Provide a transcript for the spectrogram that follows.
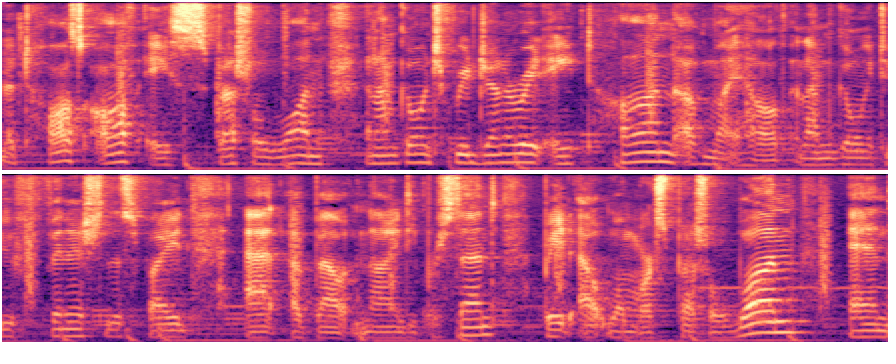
to toss off a special one, and I'm going to regenerate a ton of my health, and I'm going to finish this fight at about 90%, bait out one more special one, and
